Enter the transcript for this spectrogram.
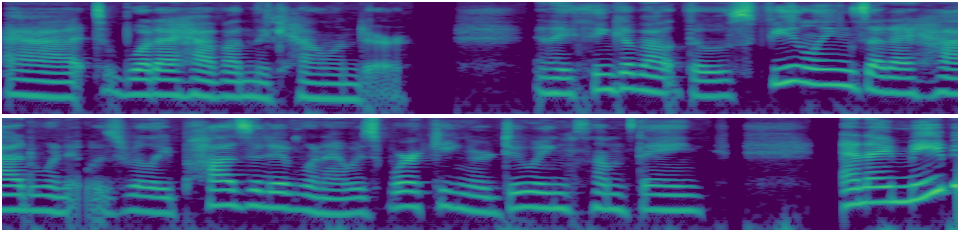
at what I have on the calendar. And I think about those feelings that I had when it was really positive, when I was working or doing something. And I maybe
